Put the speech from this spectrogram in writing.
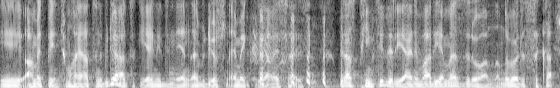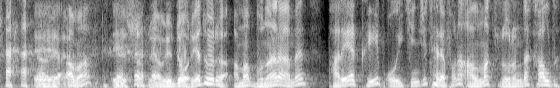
e, Ahmet Bey'in tüm hayatını biliyor artık yayını dinleyenler biliyorsun emekli ya vesairesi. Biraz pintidir yani var yemezdir o anlamda böyle sıkar. E, ama e, so- ya, doğruya doğru ama buna rağmen paraya kıyıp o ikinci telefonu almak zorunda kaldı.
